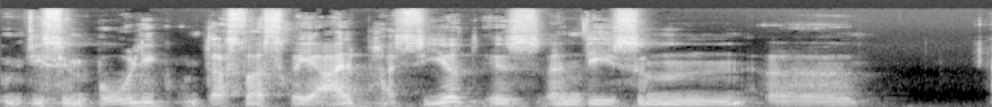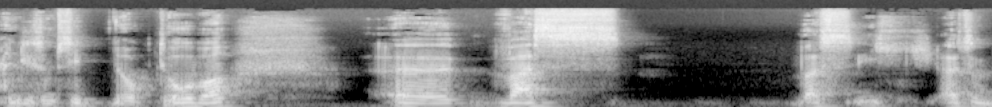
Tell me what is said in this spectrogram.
um die Symbolik und das, was real passiert ist an diesem, äh, an diesem 7. Oktober, äh, was, was ich, also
